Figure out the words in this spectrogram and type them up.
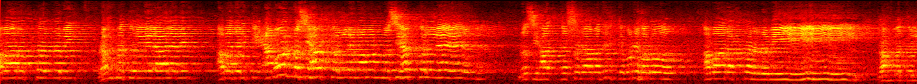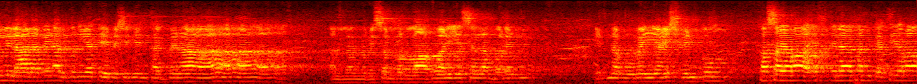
আমার আপনার নবী রহমাতুল্লিল আলমী আমাদেরকে এমন নসিহাত করলেন, এমন নসিহাত করলেন। নসিহাত শুনে আমাদেরকে মনে হলো আমার আপনার নবী রহমাতুল্লিল আলমিন আর দুনিয়াতে বেশি দিন থাকবে না। আল্লাহ নবী সাল্লাল্লাহু আলাইহি সাল্লাম বলেন ইবনা হুমাইয়া ইসমিনকুম فسيرى اختلافا كثيرا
